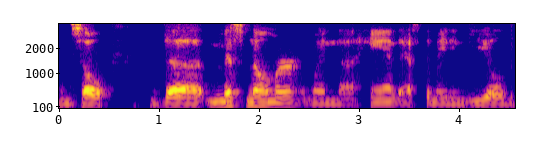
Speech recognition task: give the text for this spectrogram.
And so the misnomer when uh, hand estimating yield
